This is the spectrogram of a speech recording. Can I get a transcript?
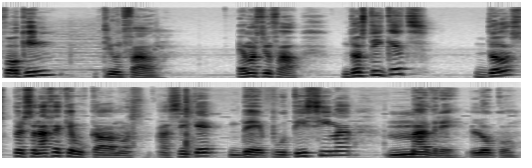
fucking triunfado. Hemos triunfado. Dos tickets, dos personajes que buscábamos. Así que de putísima madre, loco.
